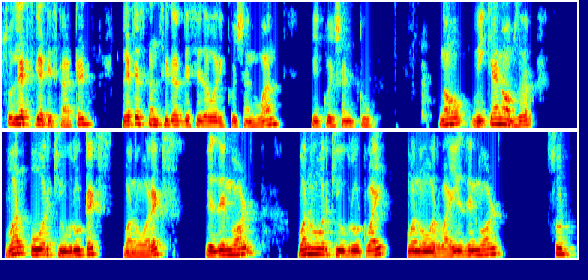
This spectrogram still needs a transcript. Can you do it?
So let's get started. Let us consider this is our equation 1, equation 2. Now we can observe 1 over cube root x, 1 over x is involved. 1 over cube root y, 1 over y is involved. So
